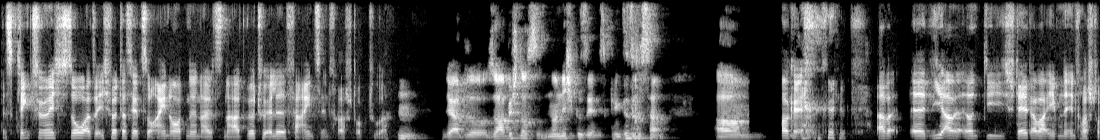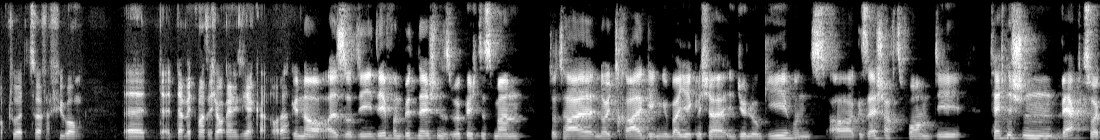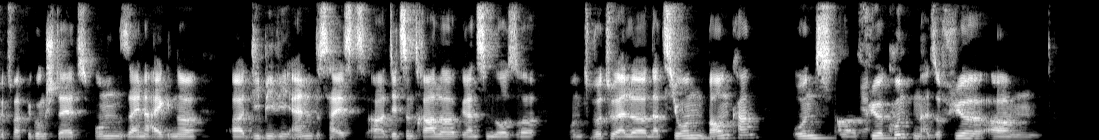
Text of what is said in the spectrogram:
Das klingt für mich so, also ich würde das jetzt so einordnen als eine Art virtuelle Vereinsinfrastruktur. Hm. Ja, so, so habe ich das noch nicht gesehen. Das klingt interessant. Ähm, Okay. aber äh, die und die stellt aber eben eine Infrastruktur zur Verfügung, äh, damit man sich organisieren kann, oder? Genau, also die Idee von BitNation ist wirklich, dass man total neutral gegenüber jeglicher Ideologie und äh, Gesellschaftsform die technischen Werkzeuge zur Verfügung stellt, um seine eigene äh, DBVN, das heißt äh, dezentrale, grenzenlose und virtuelle Nation bauen kann und äh, für Kunden, also für, ähm,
